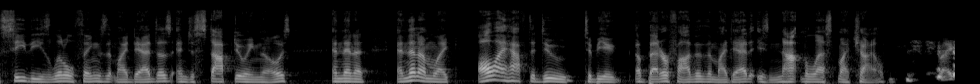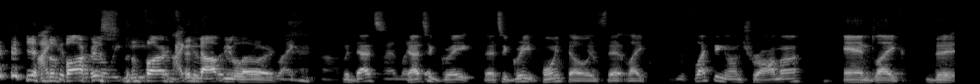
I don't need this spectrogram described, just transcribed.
see these little things that my dad does and just stop doing those. And then, uh, and then I'm like, all I have to do to be a, a better father than my dad is not molest my child. Like, yeah, I the could bar is literally the be- bar I could not be lower Like, um, but that's like that's to- a great that's a great point though is that like reflecting on trauma and like the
